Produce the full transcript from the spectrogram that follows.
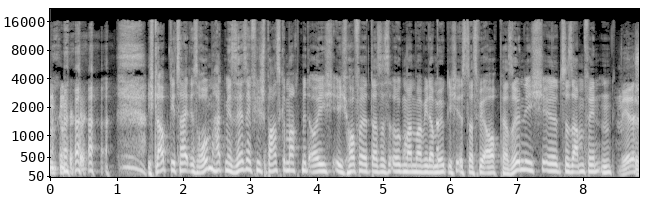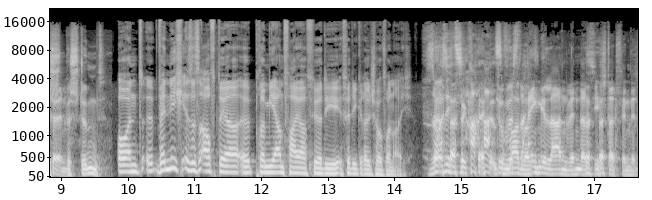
ich glaube, die Zeit ist rum. Hat mir sehr, sehr viel Spaß gemacht mit euch. Ich hoffe, dass es irgendwann mal wieder möglich ist, dass wir auch persönlich äh, zusammenfinden. Wäre schön. Bestimmt. Und äh, wenn nicht, ist es auf der äh, Premierenfeier für die, für die Grillshow von euch. So sieht's okay, aus. Du wirst eingeladen, wenn das hier stattfindet.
